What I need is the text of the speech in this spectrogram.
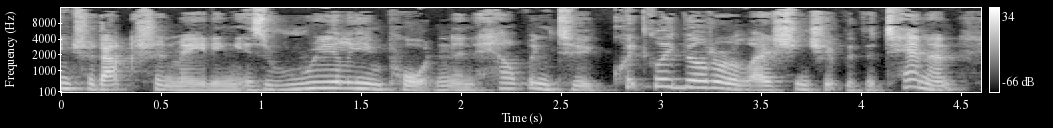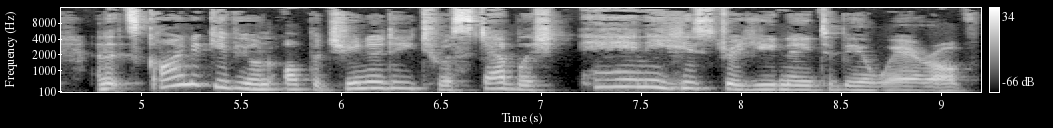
introduction meeting is really important in helping to quickly build a relationship with the tenant, and it's going to give you an opportunity to establish any history you need to be aware of.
